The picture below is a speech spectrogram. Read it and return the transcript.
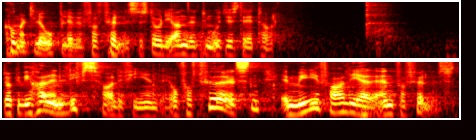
kommer til å oppleve forfølgelse, står det i 2. Timotius 3,12. Dere, Vi har en livsfarlig fiende, og forførelsen er mye farligere enn forfølgelsen.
